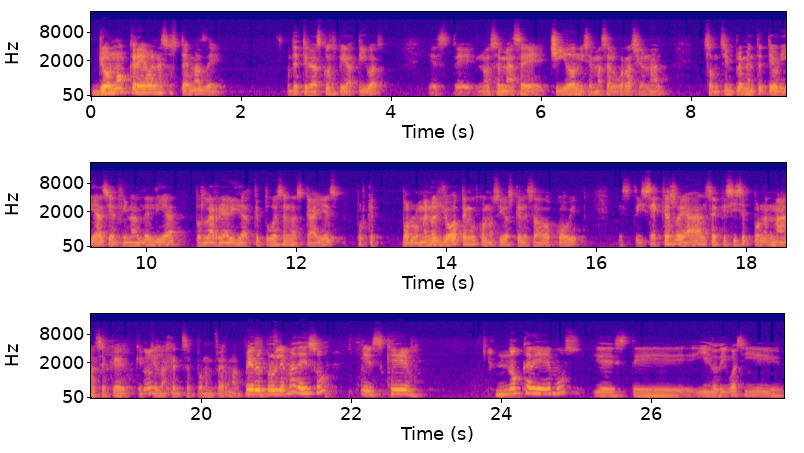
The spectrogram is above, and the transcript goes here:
Yo no creo en esos temas de, de teorías conspirativas. Este, no se me hace chido ni se me hace algo racional. Son simplemente teorías y al final del día, pues la realidad que tú ves en las calles, porque por lo menos yo tengo conocidos que les ha dado COVID, este, y sé que es real, sé que sí se ponen mal, sé que, que- No, que y- la gente se pone enferma. Pero el problema de eso es que no creemos, este, y lo digo así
